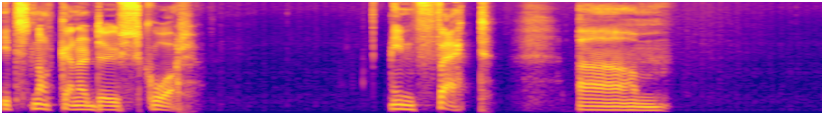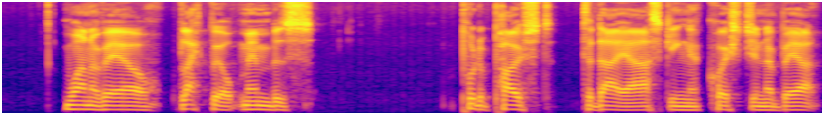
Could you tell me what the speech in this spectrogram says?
It's not going to do squat. In fact, um, one of our black belt members put a post today asking a question about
